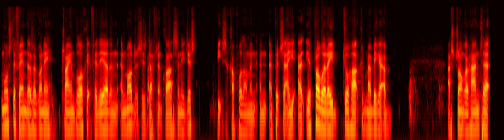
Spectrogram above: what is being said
most defenders are going to try and block it for there. And, and Modric is different class, and he just beats a couple of them and, and, puts it. You're probably right. Joe Hart could maybe get a a stronger hand to it.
